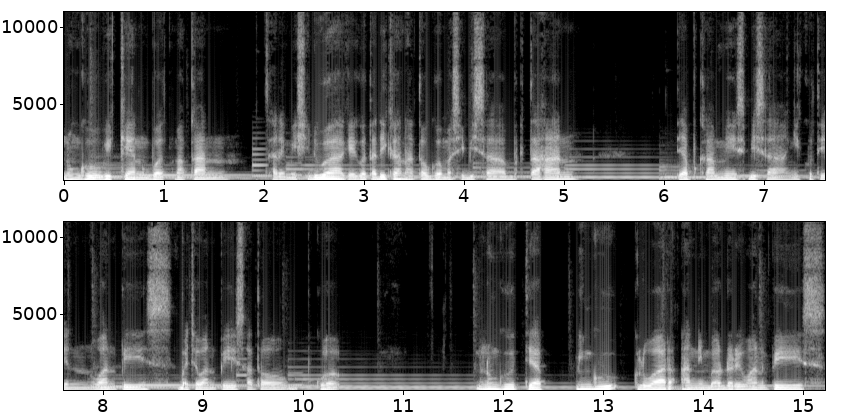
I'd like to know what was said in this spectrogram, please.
nunggu weekend buat makan sehari misi dua kayak gue tadi kan atau gue masih bisa bertahan. Tiap Kamis bisa ngikutin One Piece baca One Piece atau gue nunggu tiap minggu keluar anime baru dari One Piece.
